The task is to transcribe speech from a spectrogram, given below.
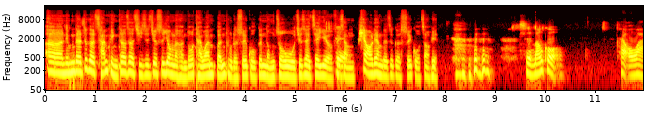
呃，你们的这个产品特色其实就是用了很多台湾本土的水果跟农作物，就在这页有非常漂亮的这个水果照片。是芒果，还有啊。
